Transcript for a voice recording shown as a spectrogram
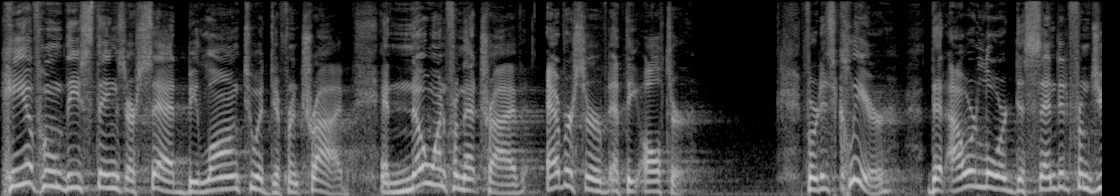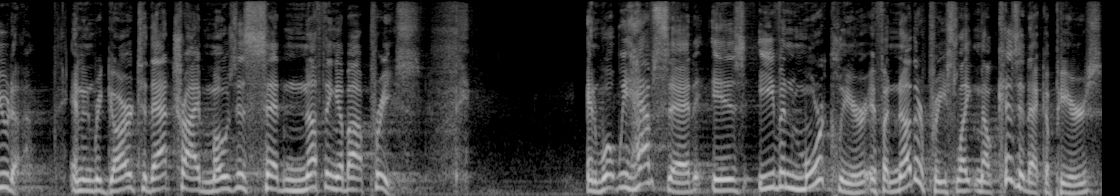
He of whom these things are said belonged to a different tribe, and no one from that tribe ever served at the altar. For it is clear that our Lord descended from Judah and in regard to that tribe, Moses said nothing about priests. And what we have said is even more clear if another priest like Melchizedek appears,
